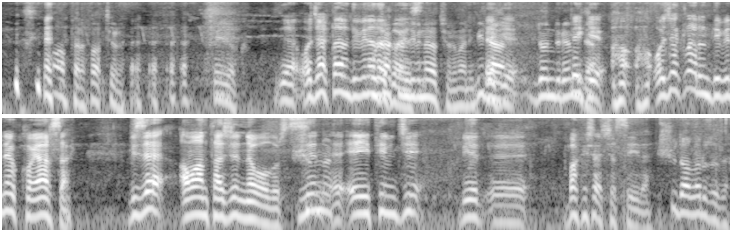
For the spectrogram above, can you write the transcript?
alt tarafa atıyorum. Şey yok. Ya, ocakların dibine de Ocakların koyuyorsun. dibine atıyorum. Hani bir Peki. daha döndürüyorum bir Peki ha- ha- ocakların dibine koyarsak bize avantajı ne olur? Sizin Şunlar- e, eğitimci bir e, bakış açısıyla. Şu dallar uzadı.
